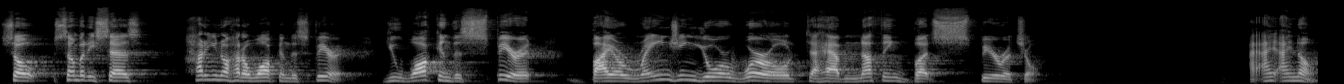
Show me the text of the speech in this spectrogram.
So somebody says, how do you know how to walk in the Spirit? You walk in the Spirit by arranging your world to have nothing but spiritual. I, I know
